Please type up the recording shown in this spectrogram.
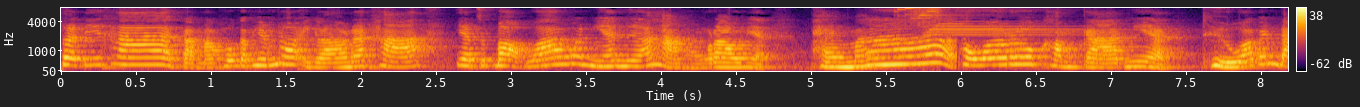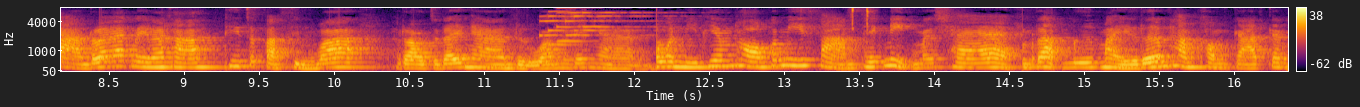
สวัสดีค่ะ กลับมาพบกับพี่น้ำทองอีกแล้วนะคะ อยากจะบอกว่าวันนี้เนื้อหาของเราเนี่ยแพงมาก เพราะว่า คอมการ์ดเนี่ยถือว่าเป็นด่านแรกเลยนะคะ ที่จะตัดสินว่าเราจะได้งานหรือว่าไม่ได้งาน วันนี้พี่น้ำทองก็มี 3 เทคนิคมาแชร์สำหรับมือใหม่เริ่มทำคอมการ์ดกัน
